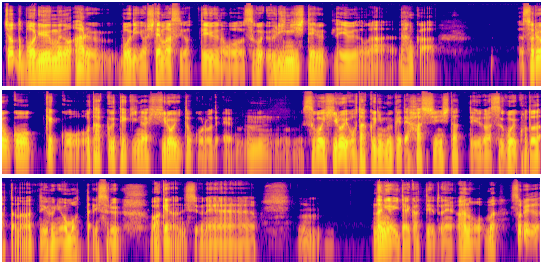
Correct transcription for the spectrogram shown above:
ちょっとボリュームのあるボディをしてますよっていうのをすごい売りにしてるっていうのが、なんか、それをこう結構オタク的な広いところで、うん、すごい広いオタクに向けて発信したっていうのはすごいことだったなっていうふうに思ったりするわけなんですよね。うん、何が言いたいかっていうとね、あの、まあ、それが、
